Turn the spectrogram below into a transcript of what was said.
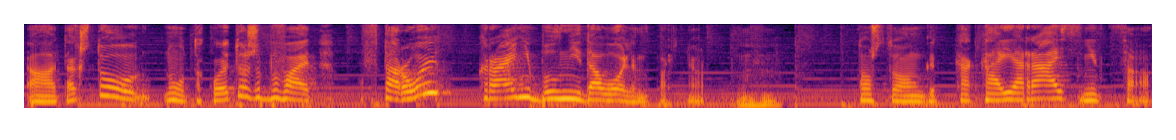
А, так что, ну, такое тоже бывает. Второй крайне был недоволен партнер. Угу. Потому что он говорит, какая разница?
